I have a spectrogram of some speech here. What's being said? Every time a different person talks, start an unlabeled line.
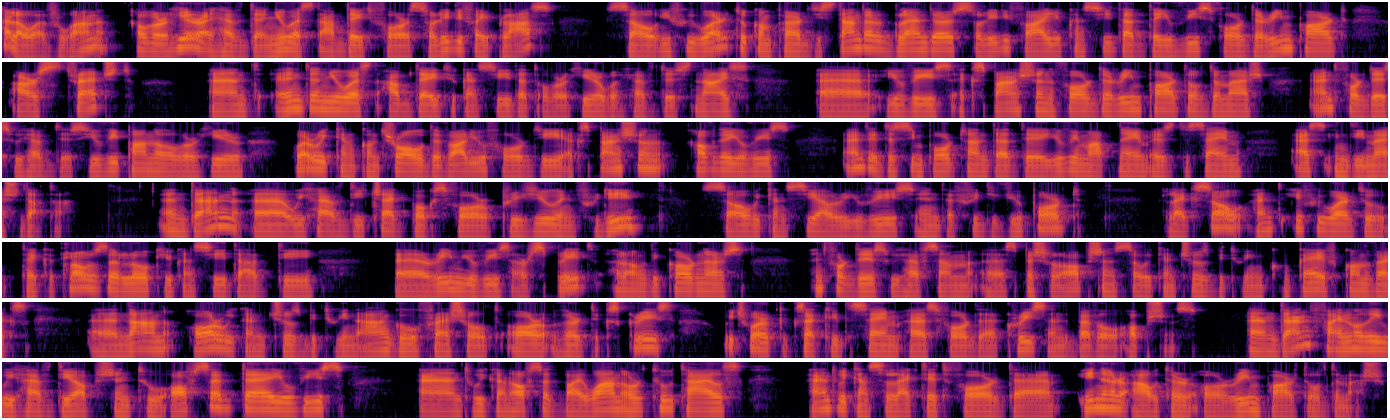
Hello everyone, over here I have the newest update for Solidify Plus. So if we were to compare the standard Blender Solidify, you can see that the UVs for the rim part are stretched. And in the newest update, you can see that over here we have this nice uh, UVs expansion for the rim part of the mesh. And for this, we have this UV panel over here where we can control the value for the expansion of the UVs and it is important that the UV map name is the same as in the mesh data. And then uh, we have the checkbox for preview in 3D, so we can see our UVs in the 3D viewport, like so. And if we were to take a closer look, you can see that the uh, rim UVs are split along the corners. And for this, we have some uh, special options, so we can choose between concave, convex, uh, none, or we can choose between angle, threshold, or vertex crease, which work exactly the same as for the crease and bevel options. And then finally we have the option to offset the UVs and we can offset by one or two tiles and we can select it for the inner, outer or rim part of the mesh.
